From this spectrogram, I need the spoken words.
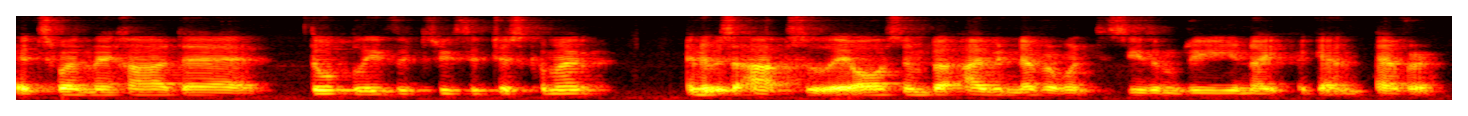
It's when they had uh, "Don't Believe the Truth" had just come out, and it was absolutely awesome. But I would never want to see them reunite again ever.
